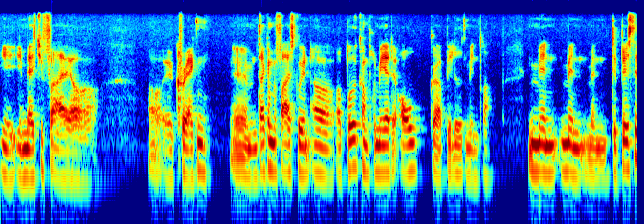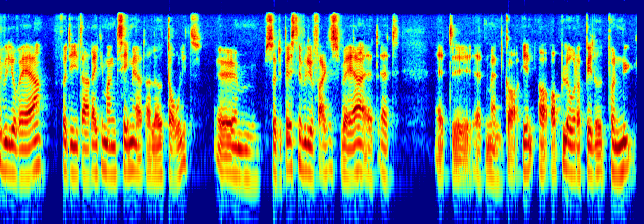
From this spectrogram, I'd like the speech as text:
Imagify og, og øh, Kraken. Øhm, der kan man faktisk gå ind og, og både komprimere det og gøre billedet mindre. Men, men, men det bedste vil jo være, fordi der er rigtig mange temaer, der er lavet dårligt. Øhm, så det bedste vil jo faktisk være, at, at, at, øh, at man går ind og uploader billedet på ny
